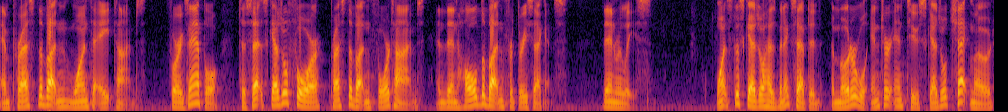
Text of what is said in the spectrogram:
and press the button 1 to 8 times. For example, to set schedule 4, press the button 4 times and then hold the button for 3 seconds. Then release. Once the schedule has been accepted, the motor will enter into schedule check mode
